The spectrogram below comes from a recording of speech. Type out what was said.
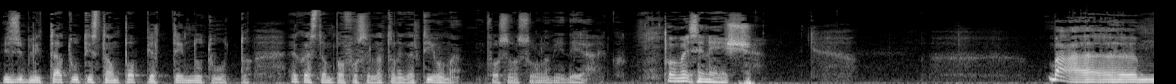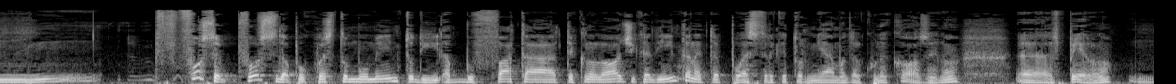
visibilità a tutti sta un po' appiattendo tutto e questo è un po' forse il lato negativo, ma forse non solo la mia idea. Ecco. Come se ne esce? Ma um, forse, forse, dopo questo momento di abbuffata tecnologica di internet può essere che torniamo ad alcune cose, no? eh, spero, no? Mm,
